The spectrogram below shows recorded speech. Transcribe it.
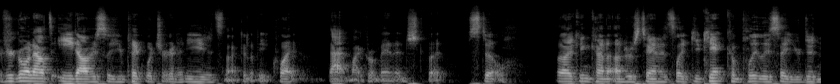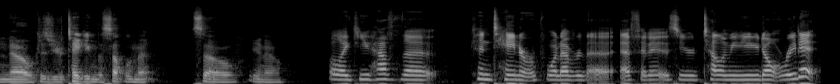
if you're going out to eat, obviously you pick what you're going to eat. It's not going to be quite that micromanaged, but still. But I can kind of understand. It's like you can't completely say you didn't know because you're taking the supplement. So you know. Well, like, you have the container of whatever the F it is. You're telling me you don't read it?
